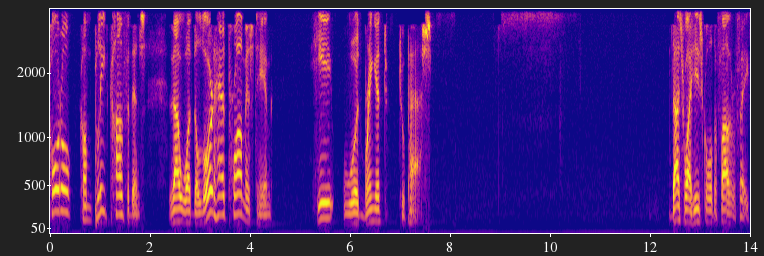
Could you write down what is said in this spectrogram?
total, complete confidence that what the Lord had promised him, he would bring it to pass. That's why he's called the father of faith.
